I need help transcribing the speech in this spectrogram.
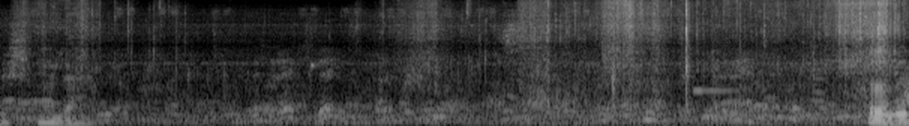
വിഷ്ണുല. തോന്നുന്നു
